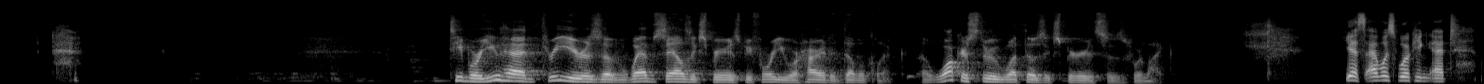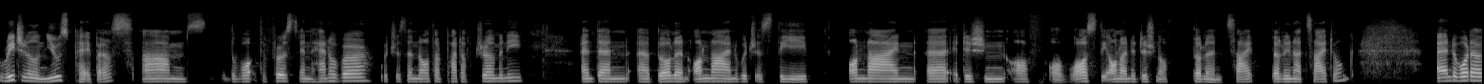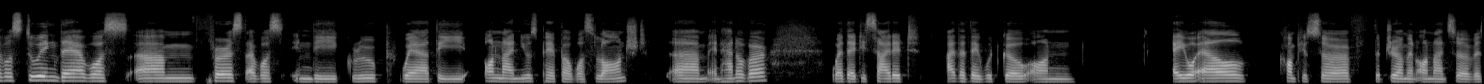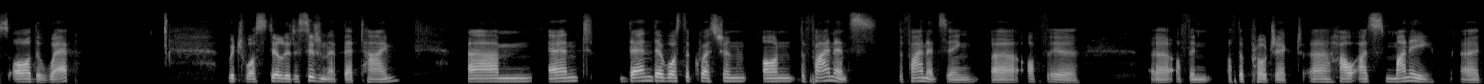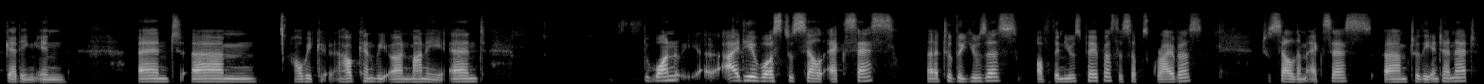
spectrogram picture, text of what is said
Tibor, you had three years of web sales experience before you were hired at DoubleClick. Uh, walk us through what those experiences were like. Yes, I was working at regional newspapers, um, the, the first in Hanover, which is the northern part of Germany, and then uh, Berlin Online, which is the online uh, edition of, or was the online edition of Berlin Zeit, Berliner Zeitung. And what I was doing there was um, first I was in the group where the online newspaper was launched um, in Hanover, where they decided either they would go on AOL, CompuServe, the German online service, or the web, which was still a decision at that time. Um, and then there was the question on the finance, the financing uh, of the uh, of the of the project. Uh, how is money uh, getting in, and um, how we how can we earn money? And the one idea was to sell access uh, to the users of the newspapers, the subscribers, to sell them access um, to the internet,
